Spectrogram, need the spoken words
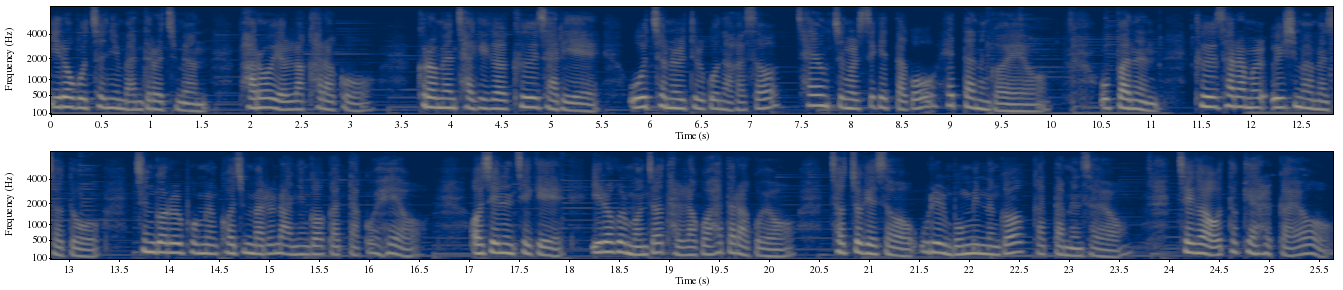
1억 5천이 만들어지면 바로 연락하라고 그러면 자기가 그 자리에 5천을 들고 나가서 차용증을 쓰겠다고 했다는 거예요. 오빠는 그 사람을 의심하면서도 증거를 보면 거짓말은 아닌 것 같다고 해요. 어제는 제게 1억을 먼저 달라고 하더라고요. 저쪽에서 우리를 못 믿는 것 같다면서요. 제가 어떻게 할까요?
